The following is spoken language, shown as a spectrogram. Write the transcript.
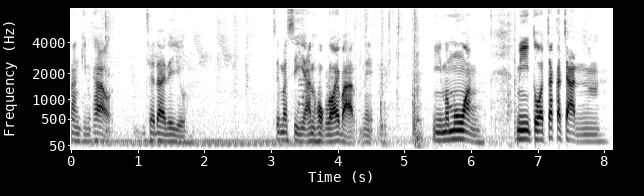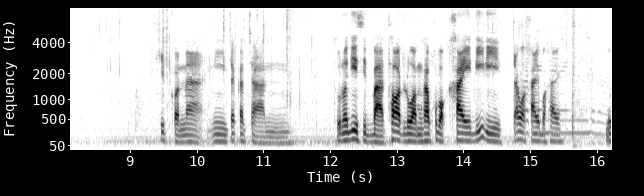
นั่งกินข้าว ใช้ได้ดีอยู่ ซื้อมาสี่อันหกร้อยบาทนี่มีมะม่วง มีตัวจักรจันทร์คลิปก่อนหน้า มีจักรจันทร์ถุงละยี่สิบาททอดรวมครับเขาบอกใครดีดีๆเจ้าว่าใครบอกใครดู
